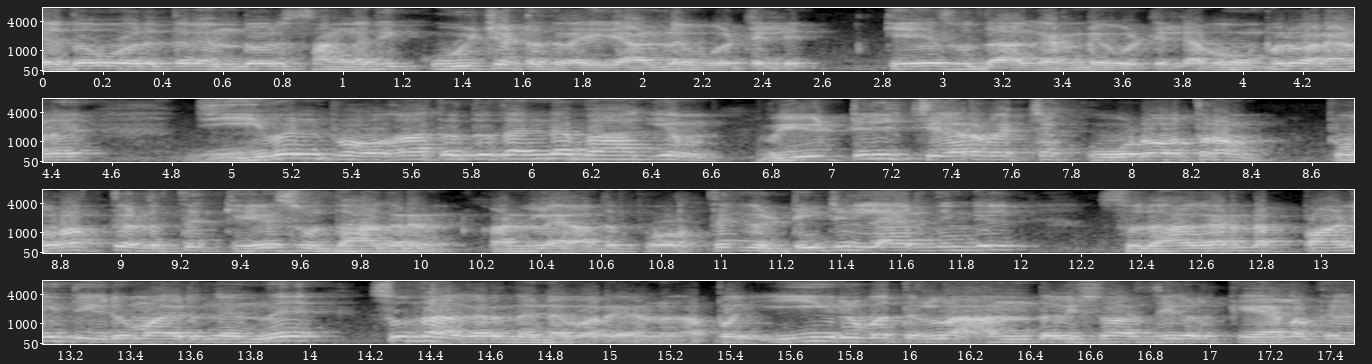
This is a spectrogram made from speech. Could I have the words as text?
ഏതോ ഒരുത്തൻ എന്തോ ഒരു സംഗതി കുഴിച്ചിട്ടത്ര ഇയാളുടെ വീട്ടിൽ കെ സുധാകരന്റെ വീട്ടിൽ. അപ്പൊ മുമ്പ് പറയാണ് ജീവൻ പോകാത്തത് തന്നെ ഭാഗ്യം. വീട്ടിൽ ചിലർ വെച്ച കൂടോത്രം പുറത്തെടുത്ത് കെ സുധാകരൻ കണ്ടില്ലേ? അത് പുറത്ത് കിട്ടിയിട്ടില്ലായിരുന്നെങ്കിൽ സുധാകരന്റെ പണി തീരുമായിരുന്നു എന്ന് സുധാകരൻ തന്നെ പറയാണ്. അപ്പൊ ഈ രൂപത്തിലുള്ള അന്ധവിശ്വാസികൾ കേരളത്തിൽ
